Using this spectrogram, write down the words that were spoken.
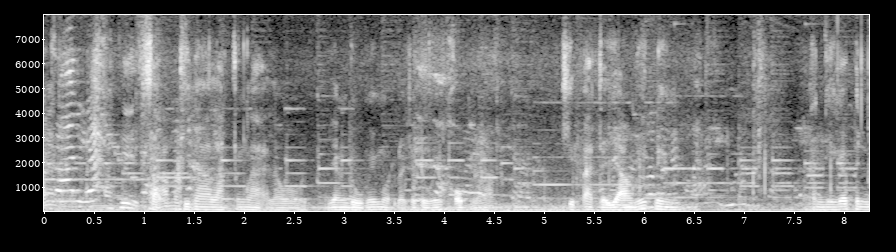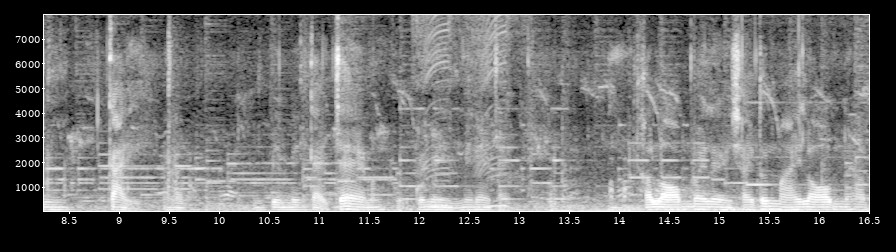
วก่อนเนี้ยที่สัสาตมว์อะที่น่ารักทั้งหลายเรายังดูไม่หมดเราจะดูให้ครบนะครับ คลิปอาจจะยาวนิดนึง อันนี้ก็เป็นไก่นะครับมันเป็นเป็นไก่แจ้มั้งผมก็ไม่ไม่แน่ใจเขาล้อมไว้เลยใช้ต้นไม้ล้อมนะครับ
